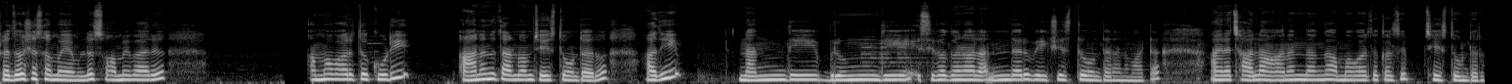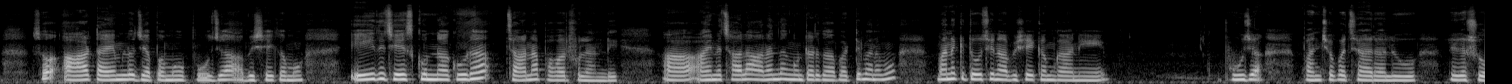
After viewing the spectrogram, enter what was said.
ప్రదోష సమయంలో స్వామివారు అమ్మవారితో కూడి ఆనంద తాండవం చేస్తూ ఉంటారు. అది నంది భృంగి శివగణాలు అందరూ వీక్షిస్తూ ఉంటారనమాట ఆయన చాలా ఆనందంగా అమ్మవారితో కలిసి చేస్తూ ఉంటారు. సో ఆ టైంలో జపము పూజ అభిషేకము ఏది చేసుకున్నా కూడా చాలా పవర్ఫుల్ అండి. ఆయన చాలా ఆనందంగా ఉంటారు కాబట్టి మనము మనకి తోచిన అభిషేకం కానీ పూజ పంచోపచారాలు లేదా షో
